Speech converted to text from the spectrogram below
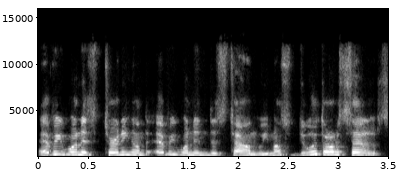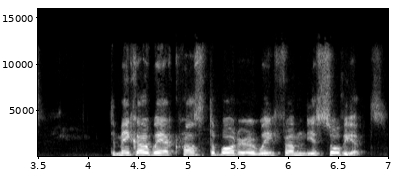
Everyone is turning on everyone in this town. We must do it ourselves to make our way across the border away from the Soviets.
